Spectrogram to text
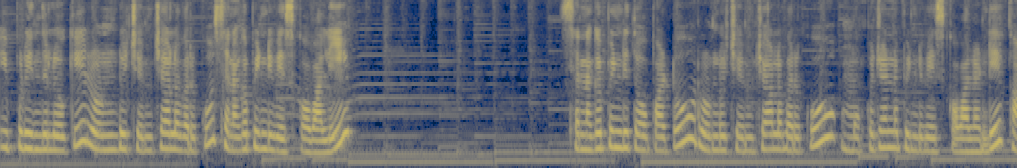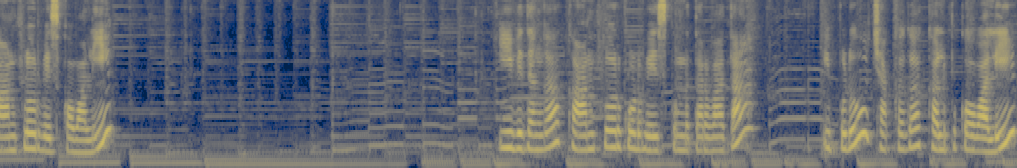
ఇప్పుడు ఇందులోకి రెండు చెంచాల వరకు శనగపిండి వేసుకోవాలి. శనగపిండితో పాటు రెండు చెంచాల వరకు మొక్కజొన్న పిండి వేసుకోవాలండి. కార్న్ఫ్లోర్ వేసుకోవాలి. ఈ విధంగా కార్న్ఫ్లోర్ కూడా వేసుకున్న తర్వాత ఇప్పుడు చక్కగా కలుపుకోవాలి.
